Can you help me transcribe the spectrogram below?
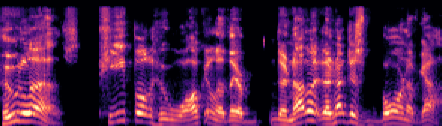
who loves, people who walk in love, they're they're not they're not just born of God,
